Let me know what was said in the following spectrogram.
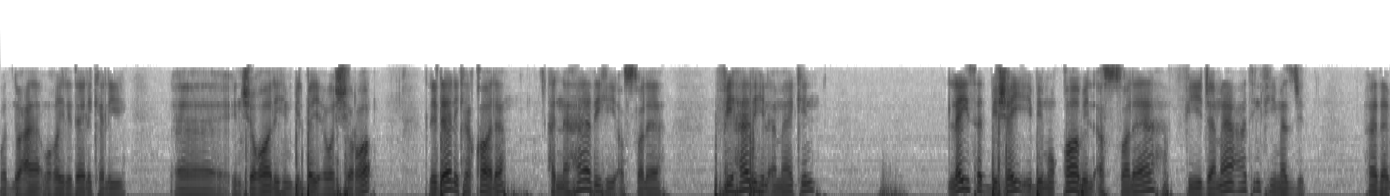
والدعاء وغير ذلك لانشغالهم بالبيع والشراء. لذلك قال أن هذه الصلاة في هذه الأماكن ليست بشيء بمقابل الصلاة في جماعة في مسجد. هذا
